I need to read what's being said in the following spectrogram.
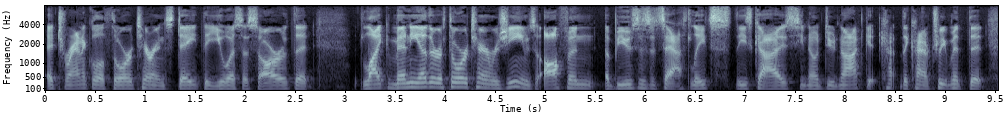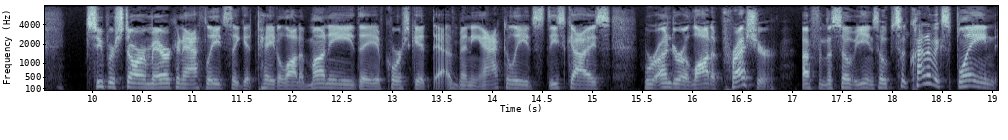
a tyrannical authoritarian state, the USSR, that like many other authoritarian regimes, often abuses its athletes. These guys, you know, do not get the kind of treatment that superstar American athletes. They get paid a lot of money. They, of course, get many accolades. These guys were under a lot of pressure uh, from the Soviet Union. So, so, kind of explain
